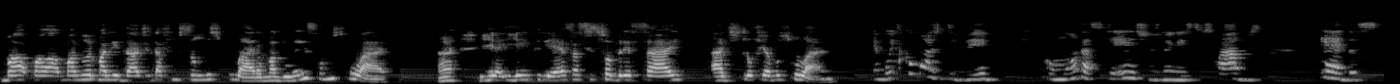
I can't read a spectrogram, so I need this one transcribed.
uma, uma, uma normalidade da função muscular, uma doença muscular. Né? E aí, entre essas, se sobressai a distrofia muscular. É muito comum a gente ver como uma das queixas no início dos quadros quedas.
